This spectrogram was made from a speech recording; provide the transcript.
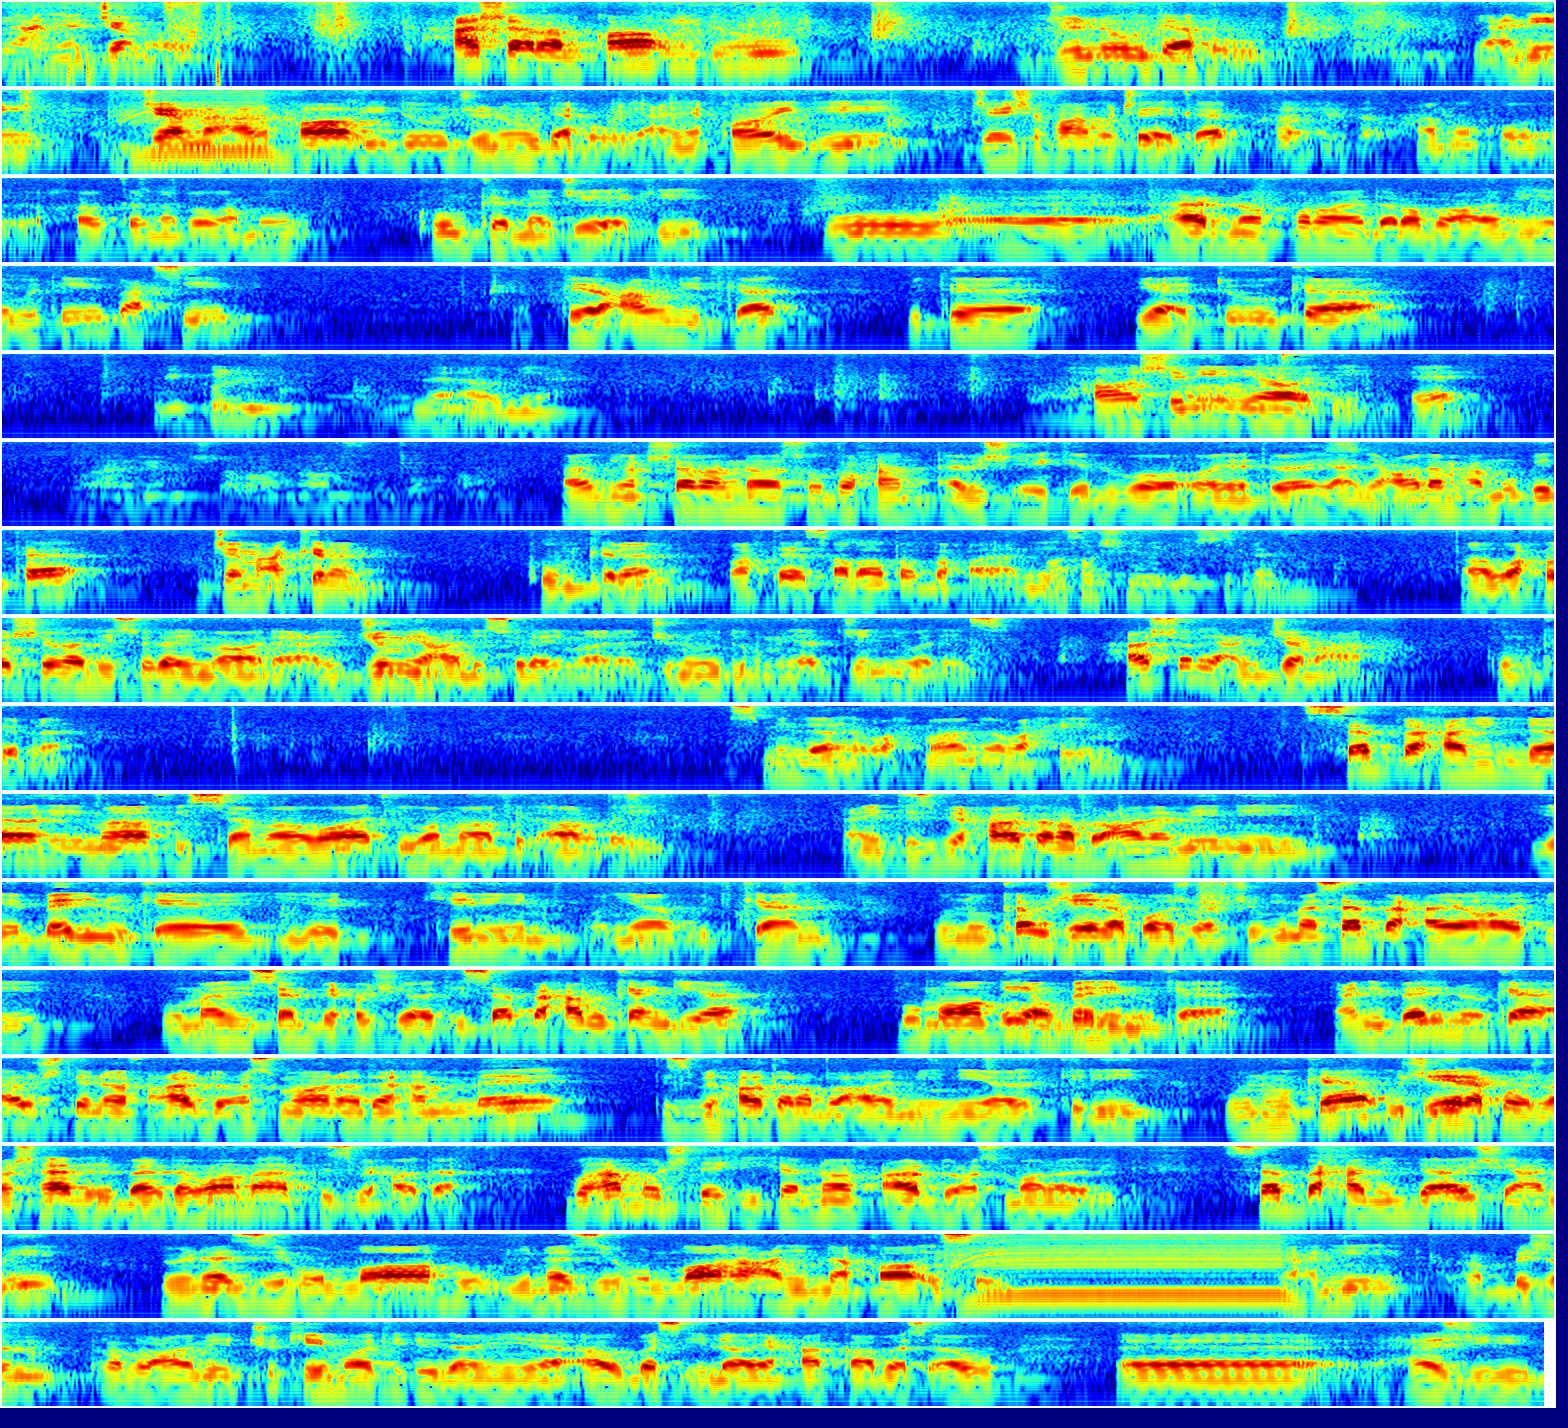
يعني الجمع؟ حشر القائد جنوده. يعني جمع القائد جنوده. يعني قائدي جيش خو همو چه کرد؟ همو خلق کرنا و همو كوم کرنا جيكي و آه، هر ناف قرآن در رب العالمين يقولي بحسي فرعون يتكاد قلت يأتوك بكل لا أونية حاشرين ياتي إيه؟ أن يحشر الناس ضحى أوش إيكل وآياته يعني عالم همو بيتا جمع كرن كوم كرن وقت صلاة الضحى. يعني آه، وحشر لسليمان. يعني جمع لسليمان. جنوده من الجن والإنس. حشر يعني جمع كوم كرنا بسم الله الرحمن الرحيم. سبح لله ما في السماوات وما في الأرض. يعني تسبيحات رب العالمين يبرنك يكرين ونيا وتكن ونوكا وجيرا باش باش. چونكي ما سبح يا هاتي وما يسبح شياتي سبح ابو كانجيا بماضي أو برنوكا يعني برنوكا أو اجتناف عرض عثمان ده همه تسبيحات رب العالمين يا كري ونوكا وجيرا باش باش. هذا بردوامه في تسبيحاته بو هم مجتكي كناف عرض عثمان بيت سبح لله يعني ينزه الله ينزه الله عن النقائص. يعني رب جن رب العالمين شو كيماتي تدانية أو بس إله حقا بس أو آه هجي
